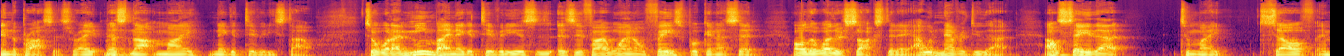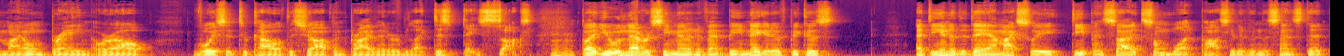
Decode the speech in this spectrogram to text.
in the process, right? That's not my negativity style. So what I mean by negativity is, is is if I went on Facebook and I said, "Oh, the weather sucks today," I would never do that. I'll say that to myself in my own brain, or I'll voice it to Kyle at the shop in private, or be like, "This day sucks." Mm-hmm. But you will never see me at an event being negative because at the end of the day, I'm actually deep inside somewhat positive in the sense that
